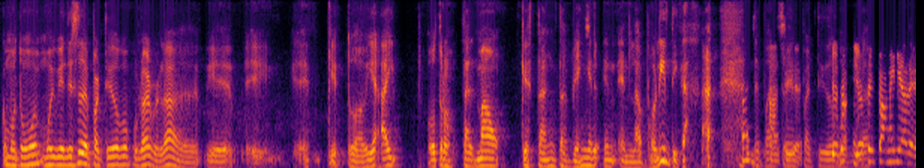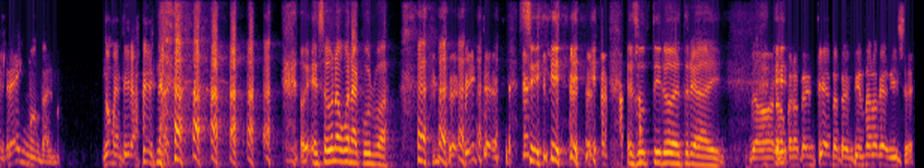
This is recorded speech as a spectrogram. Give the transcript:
como tú muy bien dices, del Partido Popular, ¿verdad? Eh, eh, eh, que todavía hay otros talmaos que están también en, la política de parte del Partido yo, Popular. Yo soy familia de Raymond Dalmau. No, mentira. Eso es una buena curva. ¿Viste? sí, es un tiro de tres ahí. No, no, pero te entiendo, te entiendo lo que dices.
